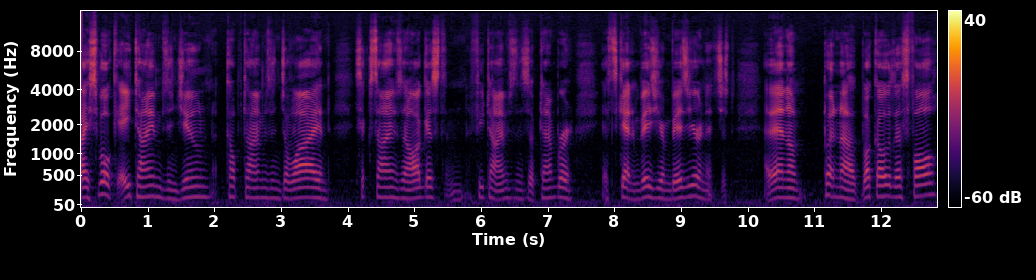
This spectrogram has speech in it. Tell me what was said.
I spoke eight times in June, a couple times in July, and six times in August, and a few times in September. It's getting busier and busier, and it's just. And then I'm putting a book out this fall.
